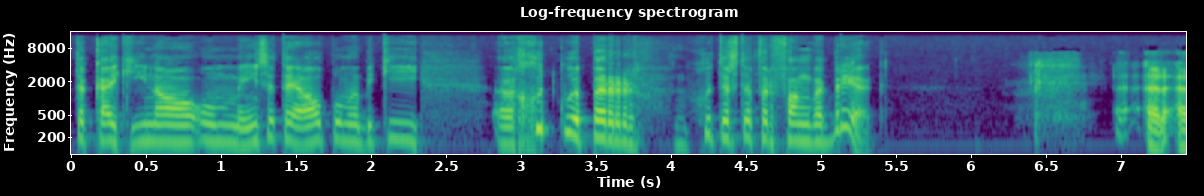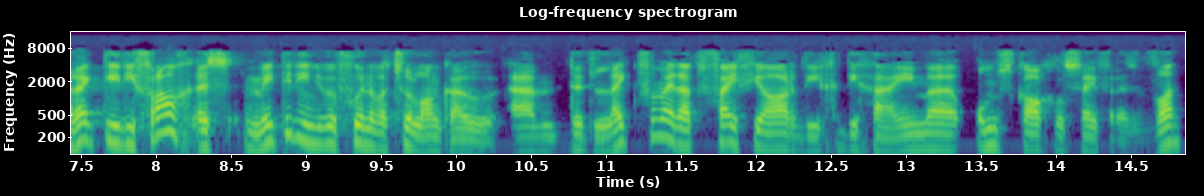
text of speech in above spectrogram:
te kyk hierna om mense te help om 'n bietjie uh, goedkoper goederes te vervang wat breek? Reg die die vraag is met hierdie nuwe fone wat so lank hou, ehm um, dit lyk vir my dat 5 jaar die die geheime omskakelsyfer is want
